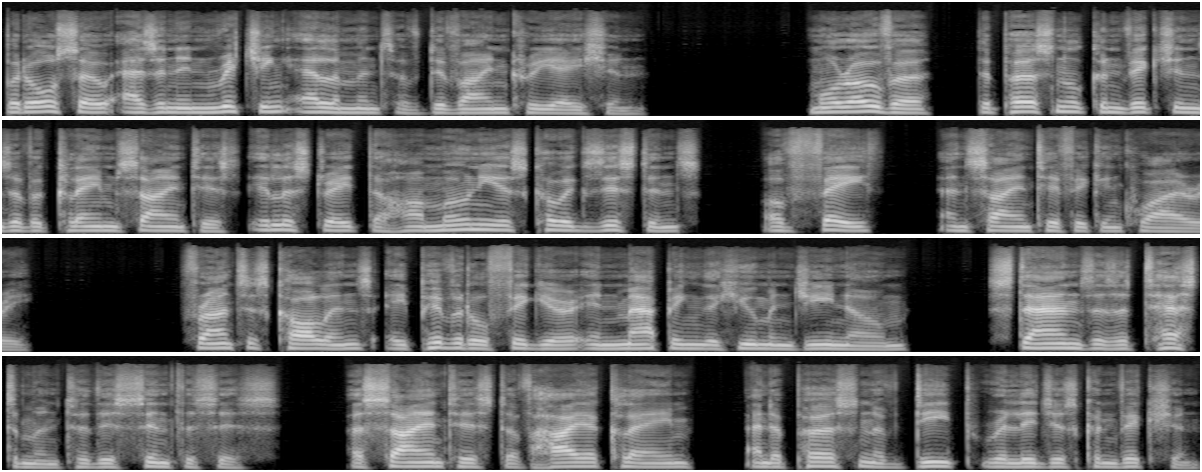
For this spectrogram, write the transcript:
but also as an enriching element of divine creation. Moreover, the personal convictions of acclaimed scientists illustrate the harmonious coexistence of faith and scientific inquiry. Francis Collins, a pivotal figure in mapping the human genome, stands as a testament to this synthesis, a scientist of high acclaim and a person of deep religious conviction.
